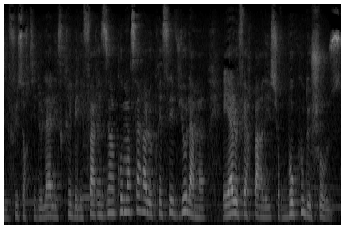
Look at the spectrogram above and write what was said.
il fut sorti de là, les scribes et les pharisiens commencèrent à le presser violemment et à le faire parler sur beaucoup de choses,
